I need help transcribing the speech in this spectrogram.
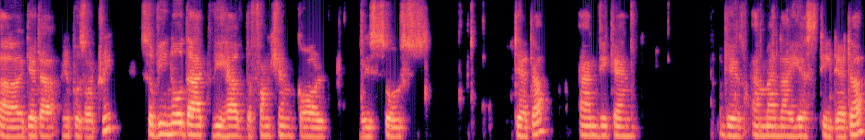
uh, data repository. So we know that we have the function called resource data and we can give MNIST data.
